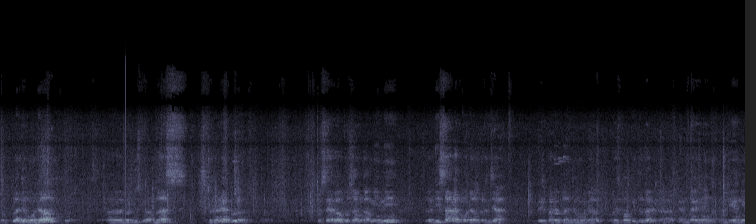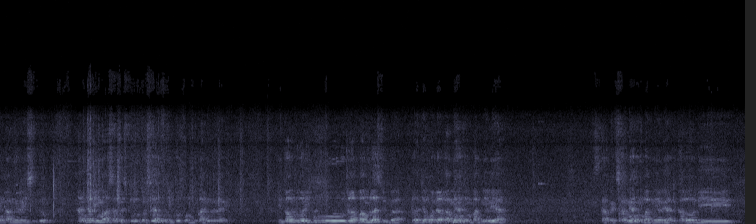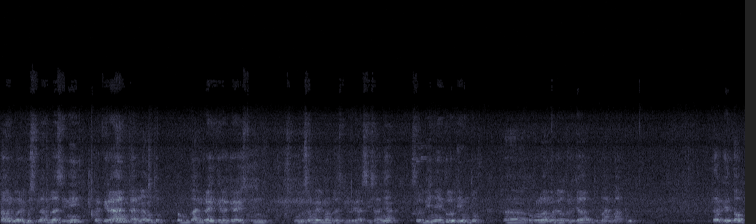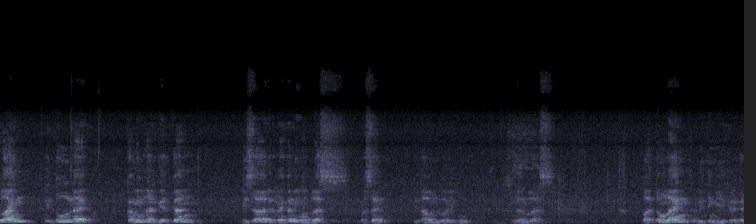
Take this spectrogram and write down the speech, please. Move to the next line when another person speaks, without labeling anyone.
Untuk belanja modal eh, 2019 sebenarnya per- Persero perusahaan kami ini lebih syarat modal kerja daripada belanja modal. Oleh sebab itu tadi, eh, MTN yang MTN yang kami raise itu hanya 5 sampai 10 persen untuk pembukaan gerai. Di tahun 2018 juga belanja modal kami hanya 4 miliar. Capex kami hanya 4 miliar. Kalau di tahun 2019 ini perkiraan karena untuk pembukaan gerai kira-kira ya 10 10 sampai 15 miliar. Sisanya selebihnya itu lebih untuk eh, keperluan modal kerja untuk bahan baku. Target top line itu naik kami menargetkan bisa ada kenaikan 15 persen di tahun 2019. Bottom line lebih tinggi, kira-kira 20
